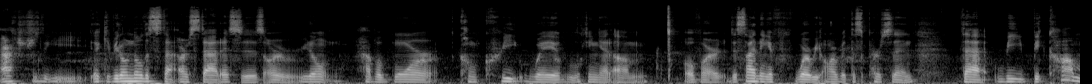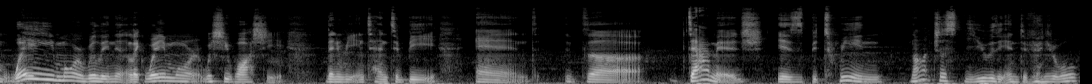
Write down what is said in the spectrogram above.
actually like if we don't know the stat our statuses or we don't have a more concrete way of looking at um of our deciding if where we are with this person that we become way more willy nilly like way more wishy washy than we intend to be and the damage is between not just you, the individual,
